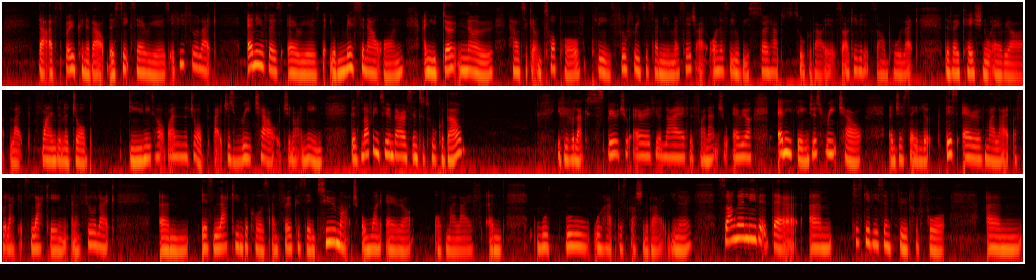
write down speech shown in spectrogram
that I've spoken about those six areas if you feel like any of those areas that you're missing out on and you don't know how to get on top of, please feel free to send me a message. I honestly would be so happy to talk about it. So I'll give you an example like the vocational area, like finding a job do you need help finding a job? Like, just reach out. Do you know what I mean? There's nothing too embarrassing to talk about. If you feel like it's a spiritual area of your life, the financial area, anything, just reach out and just say, look, this area of my life, I feel like it's lacking, and I feel like um, it's lacking because I'm focusing too much on one area of my life, and we'll we'll we'll have a discussion about it, you know. So I'm going to leave it there. Um, just give you some food for thought. Um,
